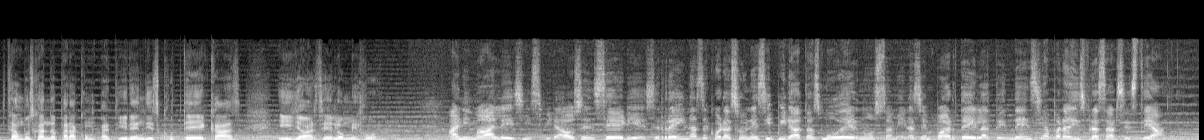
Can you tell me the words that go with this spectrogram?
Están buscando para compartir en discotecas y llevarse lo mejor. Animales inspirados en series, reinas de corazones y piratas modernos también hacen parte de la tendencia para disfrazarse este año.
